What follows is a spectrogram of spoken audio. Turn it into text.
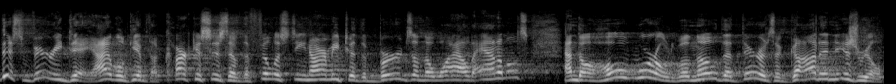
This very day I will give the carcasses of the Philistine army to the birds and the wild animals, and the whole world will know that there is a God in Israel.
